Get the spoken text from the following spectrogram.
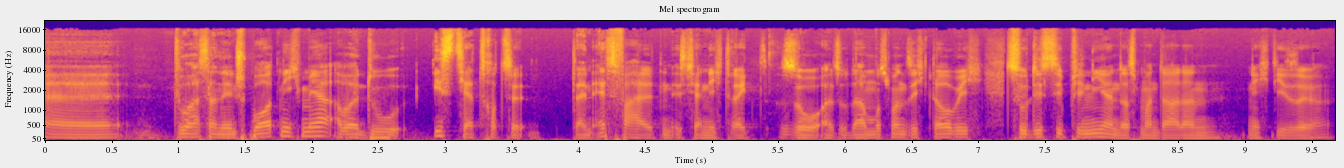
äh, du hast dann den Sport nicht mehr, aber du isst ja trotzdem, dein Essverhalten ist ja nicht direkt so. Also da muss man sich, glaube ich, zu disziplinieren, dass man da dann nicht diese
